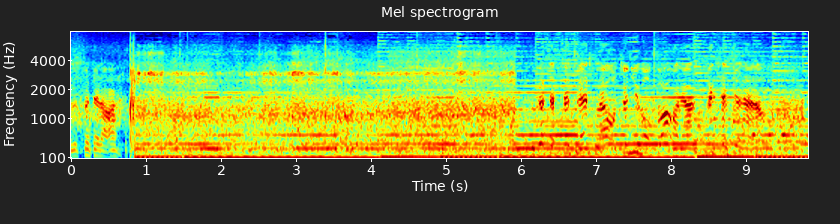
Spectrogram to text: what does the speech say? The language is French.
De ce côté-là. En tout cas, cette 7 mètres là, en tenue vent fort, elle est exceptionnelle. Hein.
